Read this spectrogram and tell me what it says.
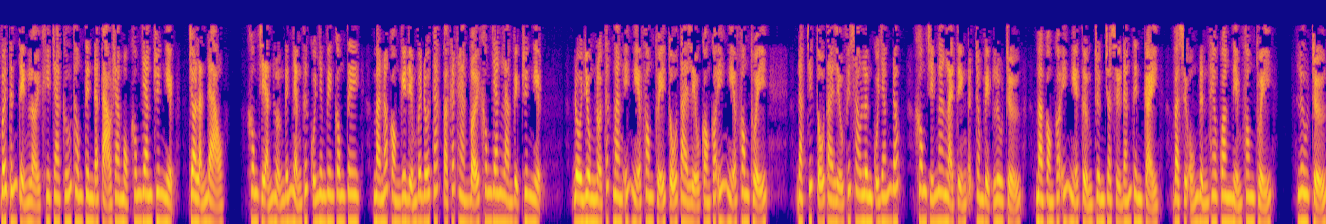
với tính tiện lợi khi tra cứu thông tin đã tạo ra một không gian chuyên nghiệp cho lãnh đạo. Không chỉ ảnh hưởng đến nhận thức của nhân viên công ty, mà nó còn ghi điểm với đối tác và khách hàng bởi không gian làm việc chuyên nghiệp. Đồ dùng nội thất mang ý nghĩa phong thủy tủ tài liệu còn có ý nghĩa phong thủy. Đặt chiếc tủ tài liệu phía sau lưng của giám đốc, không chỉ mang lại tiện ích trong việc lưu trữ, mà còn có ý nghĩa tượng trưng cho sự đáng tin cậy, và sự ổn định theo quan niệm phong thủy. Lưu trữ,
